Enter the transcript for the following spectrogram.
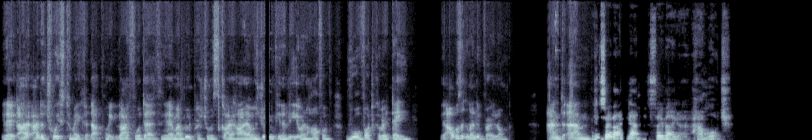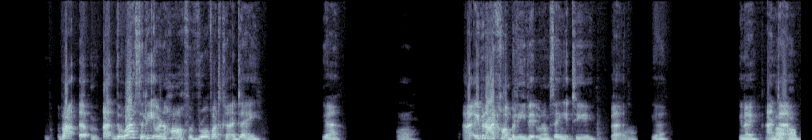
You know, I, I, had a choice to make at that point, life or death. You know, my blood pressure was sky high. I was drinking a liter and a half of raw vodka a day. You know, I wasn't going to live very long. And um, you say that again. Say that again. How much? About uh, at the worst, a liter and a half of raw vodka a day. Yeah. Wow. Uh, even I can't believe it when I'm saying it to you, but wow. yeah, you know, and no, um,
